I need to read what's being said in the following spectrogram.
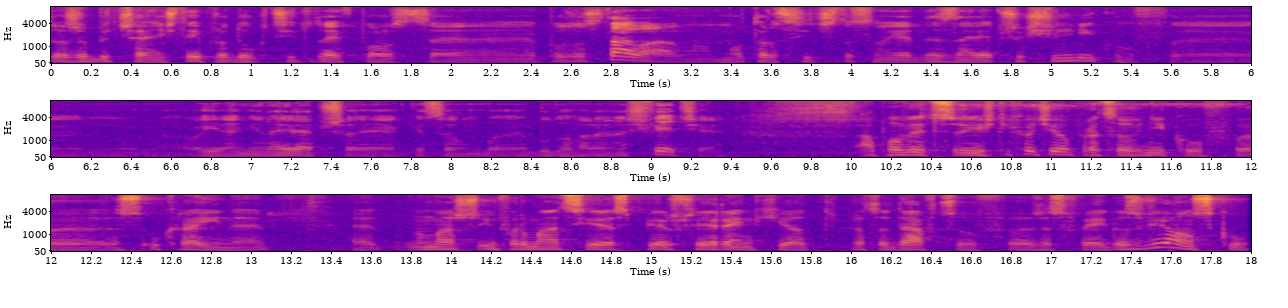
to żeby część tej produkcji tutaj w Polsce pozostała. No, Motor Switch to są jedne z najlepszych silników, e, o ile nie najlepsze, jakie są budowane na świecie. A powiedz, jeśli chodzi o pracowników e, z Ukrainy, e, no masz informacje z pierwszej ręki od pracodawców ze swojego związku.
